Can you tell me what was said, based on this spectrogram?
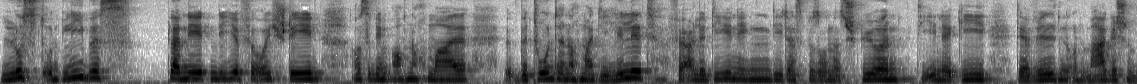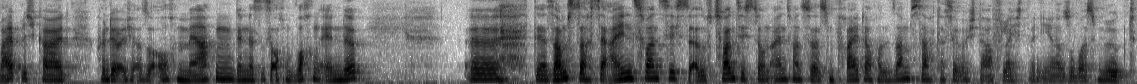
Lust- und Liebesplaneten, die hier für euch stehen. Außerdem auch nochmal, betont er nochmal die Lilith für alle diejenigen, die das besonders spüren, die Energie der wilden und magischen Weiblichkeit. Könnt ihr euch also auch merken, denn das ist auch ein Wochenende. Äh, der Samstag der 21., also 20. und 21. das ist ein Freitag und Samstag, dass ihr euch da vielleicht, wenn ihr sowas mögt,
